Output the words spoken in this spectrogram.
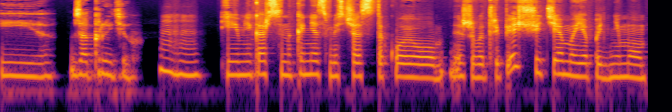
и закрыть их. Угу. И мне кажется, наконец мы сейчас такую животрепещущую тему я подниму.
